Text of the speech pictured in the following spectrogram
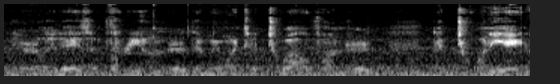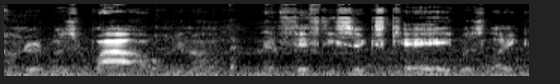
in the early days at 300, then we went to 1200, then 2800 was wow, you know, and then 56k was like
